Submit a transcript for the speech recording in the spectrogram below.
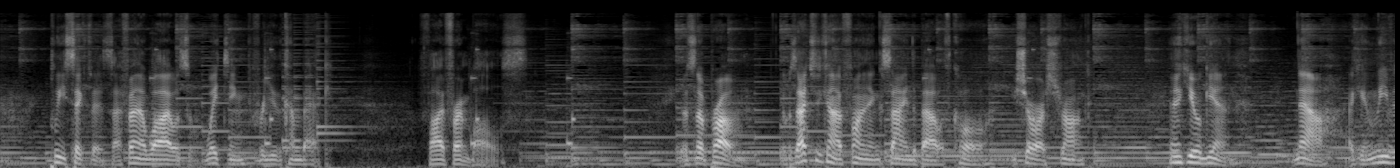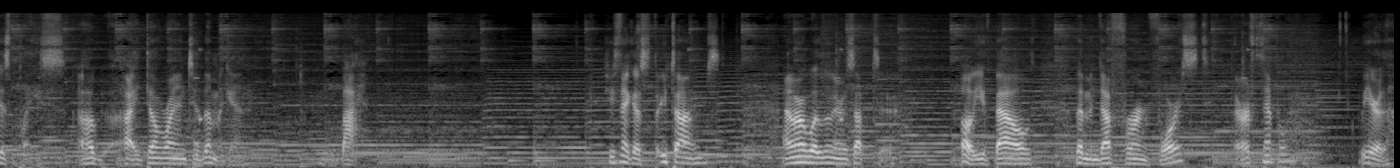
Please take this. I found it while I was waiting for you to come back. Five front balls. It was no problem. It was actually kind of fun and exciting to battle with Cole. You sure are strong. Thank you again. Now, I can leave this place. I hope I don't run into them again. Bye. She's thanked us three times. I wonder what Lunar is up to. Oh, you've battled them in Dufferin Forest? The Earth Temple? Weird.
